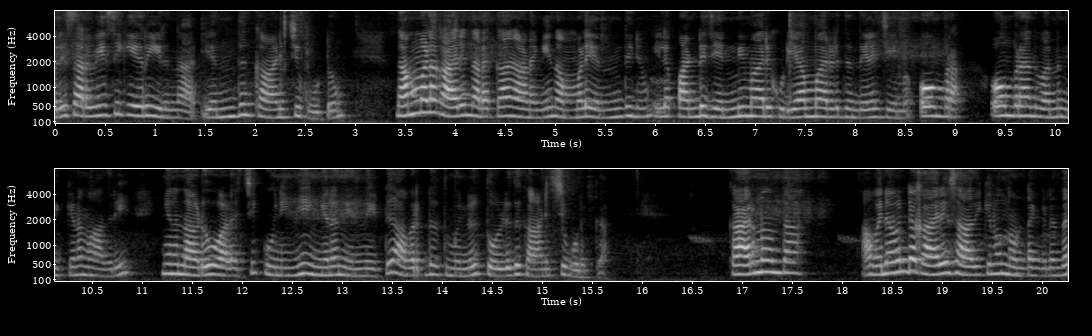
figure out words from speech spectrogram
ഒരു സർവീസിൽ കയറി ഇരുന്നാൽ എന്തും കാണിച്ചു കൂട്ടും? നമ്മളെ കാര്യം നടക്കാനാണെങ്കിൽ നമ്മൾ എന്തിനും ഇല്ല പണ്ട് ജന്മിമാർ കുടിയാന്മാരുടെ അടുത്ത് എന്തെങ്കിലും ചെയ്യുമ്പോൾ ഓംബ്ര ഓംബ്ര എന്ന് പറഞ്ഞ് നിൽക്കണ മാതിരി ഇങ്ങനെ നടുവ് വളച്ച് കുനിഞ്ഞ് ഇങ്ങനെ നിന്നിട്ട് അവരുടെ മുന്നിൽ തൊഴുത് കാണിച്ചു കൊടുക്കുക. കാരണം എന്താ? അവനവന്റെ കാര്യം സാധിക്കണമെന്നുണ്ടെങ്കിൽ എന്താ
